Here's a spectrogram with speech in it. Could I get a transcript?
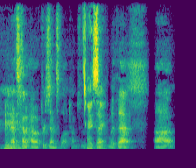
Mm-hmm. And that's kind of how it presents a lot of times with, that, with that. Uh,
